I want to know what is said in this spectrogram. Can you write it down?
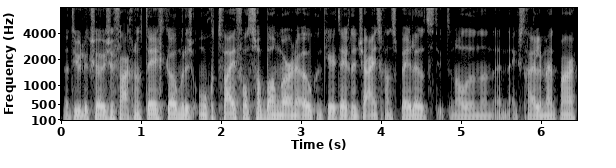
natuurlijk sowieso vaak nog tegenkomen. Dus ongetwijfeld zal Bumgarner ook een keer tegen de Giants gaan spelen. Dat is natuurlijk dan al een, een extra element. Maar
